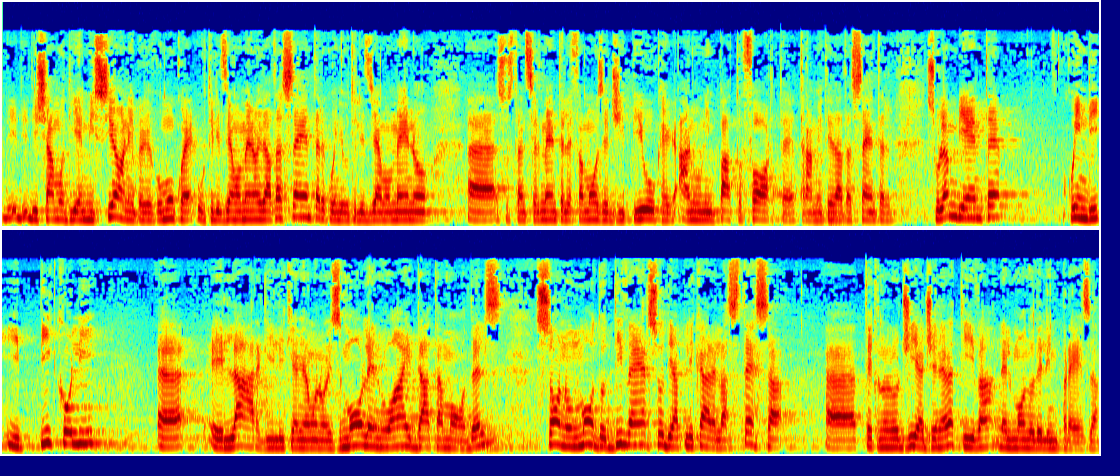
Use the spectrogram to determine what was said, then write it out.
diciamo di emissioni, perché comunque utilizziamo meno i data center, quindi utilizziamo meno eh, sostanzialmente le famose GPU che hanno un impatto forte tramite i data center sull'ambiente. Quindi i piccoli eh, e larghi, li chiamiamo noi, small and wide data models, sono un modo diverso di applicare la stessa eh, tecnologia generativa nel mondo dell'impresa,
